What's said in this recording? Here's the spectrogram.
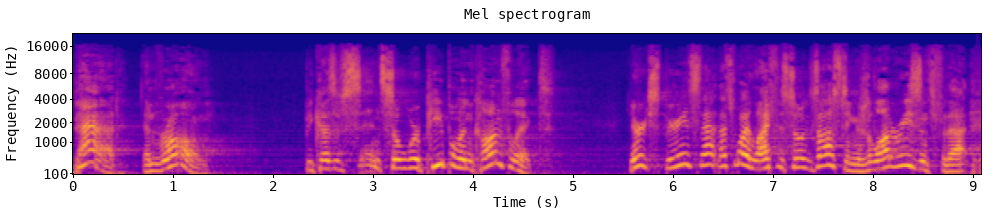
bad and wrong because of sin. So we're people in conflict. You ever experienced that? That's why life is so exhausting. There's a lot of reasons for that.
